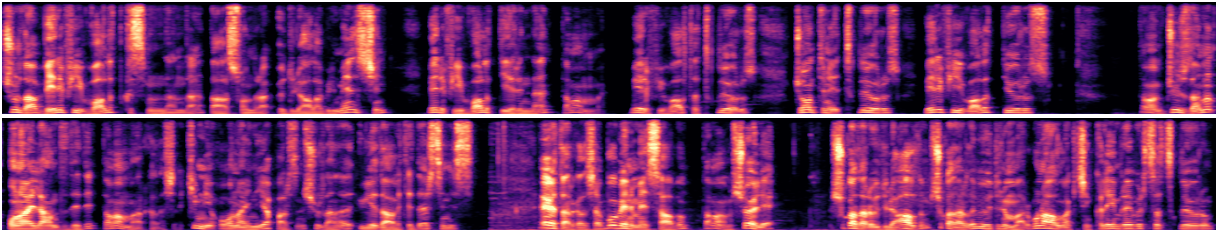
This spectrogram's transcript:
Şurada Verify Wallet kısmından da daha sonra ödülü alabilmeniz için Verify Wallet yerinden tamam mı? Verify Wallet'a tıklıyoruz. Jontine'ye tıklıyoruz. Verify Wallet diyoruz. Tamam cüzdanın onaylandı dedi. Tamam mı arkadaşlar? Kimliği onayını yaparsınız. Şuradan da üye davet edersiniz. Evet arkadaşlar bu benim hesabım. Tamam mı? Şöyle şu kadar ödülü aldım. Şu kadar da bir ödülüm var. Bunu almak için Claim Reverse'a tıklıyorum.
